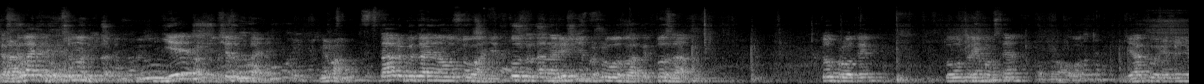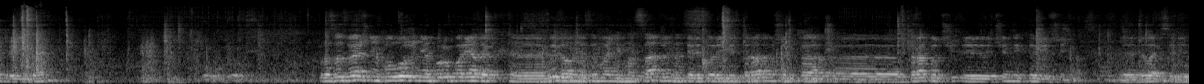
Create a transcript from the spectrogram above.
Так, давайте, шановні депутати, є ще запитання? Нема. Ставлю питання на голосування. Хто за дане рішення, прошу голосувати. Хто за? Хто проти? Хто утримався? Дякую, рішення прийнято. Про затвердження положення про порядок е, видалення земельних насаджень на території міста Радомишль е, втрату е, чинних рішень. Давайте Сергій,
